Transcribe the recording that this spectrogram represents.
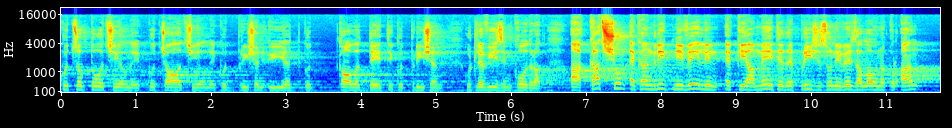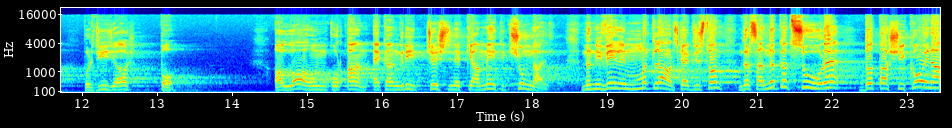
kur të coptohet qielli, kur të çahet qielli, kur të prishen yjet, kur të kallet deti, kur të prishen, kur të lëvizin kodrat. A kaq shumë e ka ngrit nivelin e kiametit dhe prishjes së universit Allahu në Kur'an? Përgjigja është, po. Allahu në Kur'an e ka ngrit çështjen e Kiametit shumë nalt, në nivelin më të lartë çka ekziston, ndërsa në këtë sure do ta shikojmë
